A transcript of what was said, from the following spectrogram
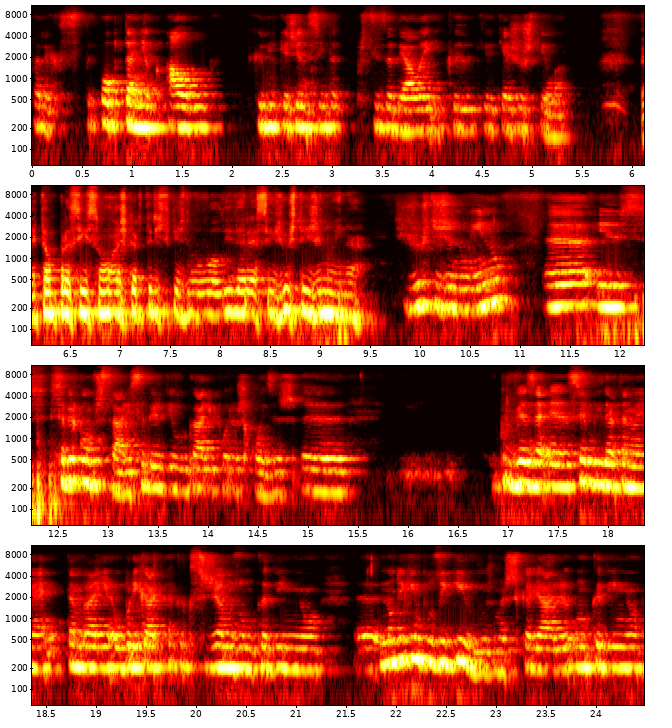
para que se obtenha algo que, que a gente sinta que precisa dela e que, que, que é justo tê-la. Então, para si, são as características de uma boa líder é ser justa e genuína. Justo e genuíno, uh, e saber conversar e saber dialogar e pôr as coisas. Uh, por vezes, é, ser líder também, também obriga a que sejamos um bocadinho, uh, não digo impositivos, mas se calhar um bocadinho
